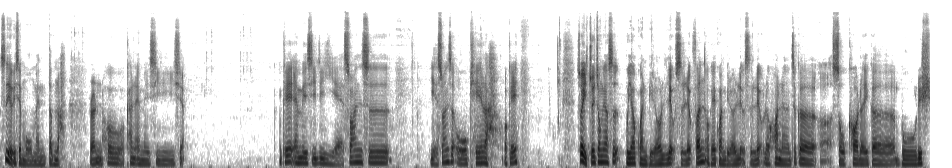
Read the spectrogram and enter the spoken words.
是有一些 momentum 啦。然后我看 MACD 一下，OK，MACD 也算是也算是 OK 啦，OK。所以最重要是不要关闭了六十六分，OK，关闭了六十六的话呢，这个呃 so call 的一个 bullish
